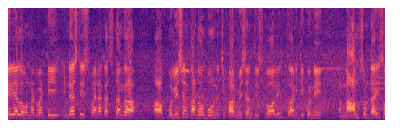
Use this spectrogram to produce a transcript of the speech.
ఏరియాలో ఉన్నటువంటి ఇండస్ట్రీస్ పైన ఖచ్చితంగా పొల్యూషన్ కంట్రోల్ బోర్డు నుంచి పర్మిషన్ తీసుకోవాలి. దానికి కొన్ని నామ్స్ ఉంటాయి. సో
